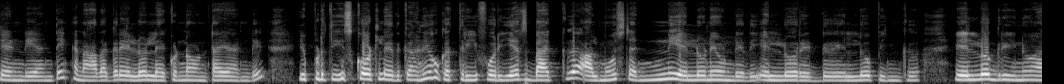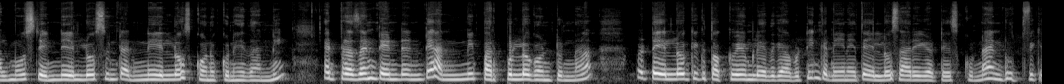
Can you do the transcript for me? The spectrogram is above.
చేయండి అంటే ఇంకా నా దగ్గర ఎల్లో లేకుండా ఉంటాయండి. ఇప్పుడు తీసుకోవట్లేదు కానీ ఒక three four years back almost అన్ని ఎల్లోనే ఉండేది. Yellow red yellow pink yellow green almost ఎన్ని ఎల్లోస్ ఉంటే అన్ని ఎల్లోస్ కొనుక్కునేదాన్ని. అట్ ప్రజెంట్ ఏంటంటే అన్ని పర్పుల్లో కొంటున్నా. బట్ ఎల్లోకి తక్కువేం లేదు కాబట్టి ఇంకా నేనైతే ఎల్లో శారీ కట్టేసుకున్నా. అండ్ రుత్విక్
